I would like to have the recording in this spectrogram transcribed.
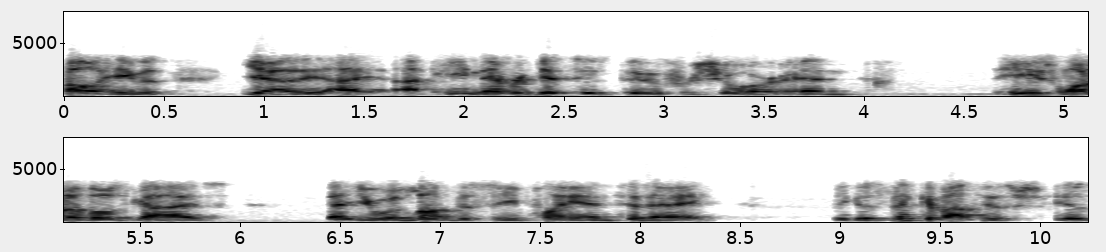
Oh, he was. Yeah, I, I, he never gets his due for sure, and he's one of those guys that you would love to see playing today. Because think about his, his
